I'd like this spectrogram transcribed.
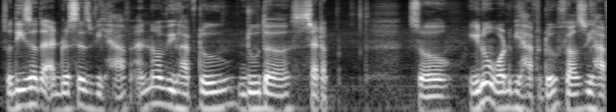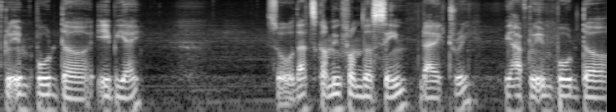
so these are the addresses we have and now we have to do the setup. So you know what we have to do? First we have to import the ABI so that's coming from the same directory. We have to import the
